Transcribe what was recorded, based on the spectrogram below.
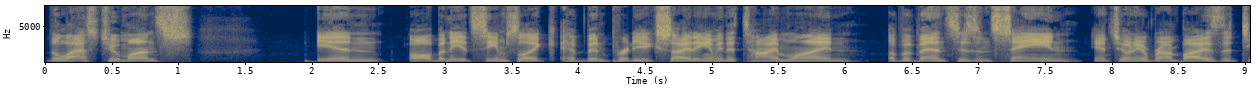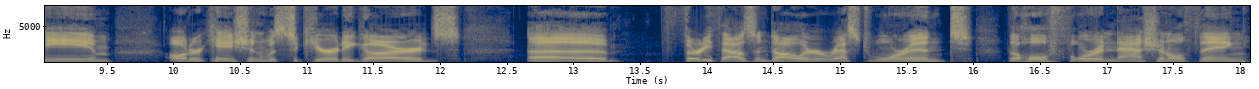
the last two months in Albany, it seems like have been pretty exciting. I mean, the timeline of events is insane. Antonio Brown buys the team, altercation with security guards, uh, thirty thousand dollar arrest warrant, the whole foreign national thing.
